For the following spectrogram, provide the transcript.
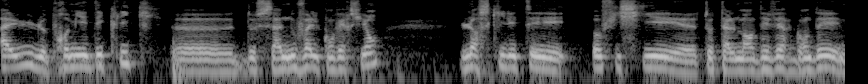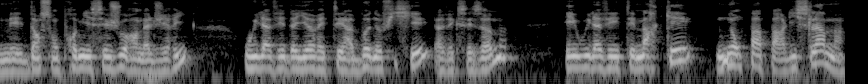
a eu le premier déclic euh, de sa nouvelle conversion lorsqu'il était officier euh, totalement dévergondé, mais dans son premier séjour en Algérie, où il avait d'ailleurs été un bon officier avec ses hommes, et où il avait été marqué non pas par l'islam,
